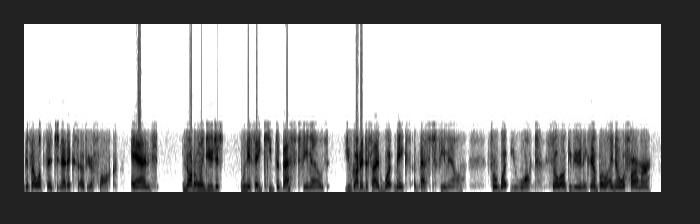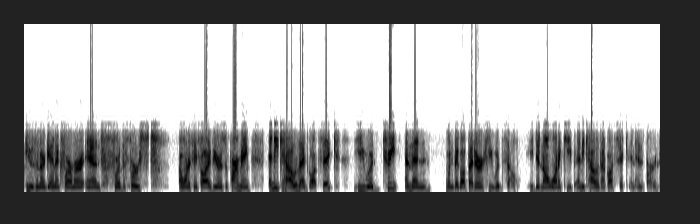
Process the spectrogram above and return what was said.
develop the genetics of your flock. And not only do you just, when you say keep the best females, you've got to decide what makes a best female for what you want. So I'll give you an example. I know a farmer, he was an organic farmer, and for the first, I want to say five years of farming, any cow that got sick, he would treat and then when they got better, he would sell. He did not want to keep any cow that got sick in his barn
